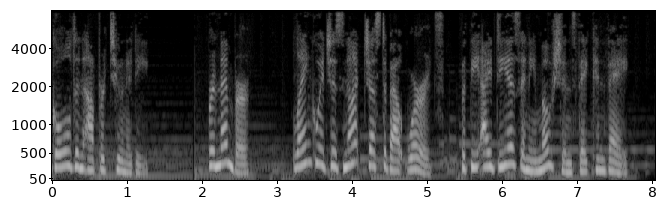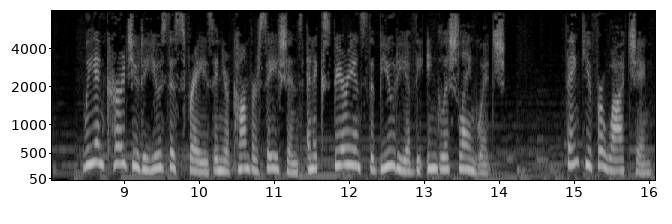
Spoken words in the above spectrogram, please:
golden opportunity. Remember, language is not just about words, but the ideas and emotions they convey. We encourage you to use this phrase in your conversations and experience the beauty of the English language. Thank you for watching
